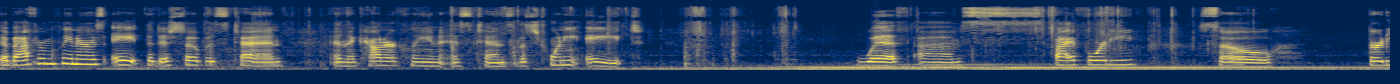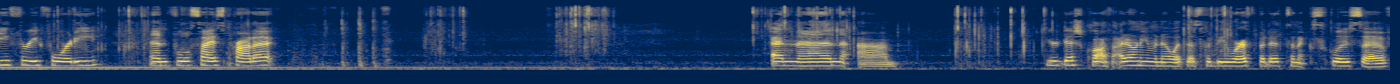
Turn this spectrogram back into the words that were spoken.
The bathroom cleaner is 8, the dish soap is 10, and the counter clean is 10. So that's 28 with um, 540 so 3340 and full size product and then um, your dishcloth I don't even know what this would be worth but it's an exclusive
